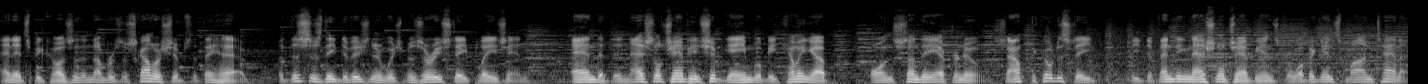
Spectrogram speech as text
and it's because of the numbers of scholarships that they have. But this is the division in which Missouri State plays in, and the national championship game will be coming up on Sunday afternoon. South Dakota State, the defending national champions, go up against Montana.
